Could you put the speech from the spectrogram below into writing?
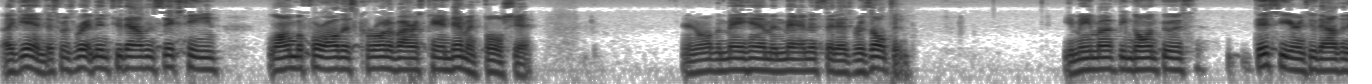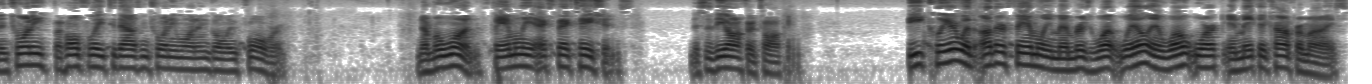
Again, this was written in 2016, long before all this coronavirus pandemic bullshit and all the mayhem and madness that has resulted. You may not be going through this this year in 2020, but hopefully 2021 and going forward. Number one, family expectations. This is the author talking. Be clear with other family members what will and won't work and make a compromise.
